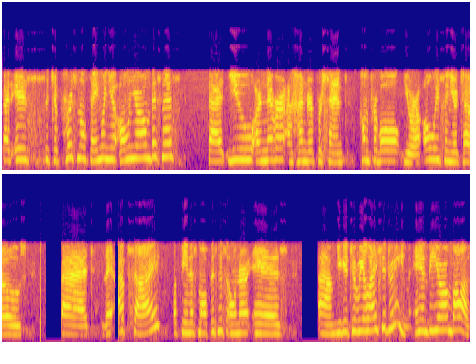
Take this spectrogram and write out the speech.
but it is such a personal thing when you own your own business that you are never hundred percent comfortable. You are always on your toes. But the upside of being a small business owner is um, you get to realize your dream and be your own boss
